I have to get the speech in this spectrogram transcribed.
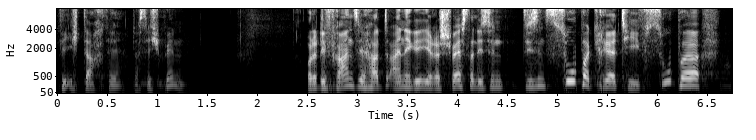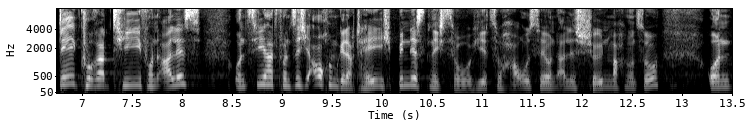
wie ich dachte, dass ich bin. Oder die Franzi hat einige ihrer Schwestern, die sind, die sind super kreativ, super dekorativ und alles. Und sie hat von sich auch umgedacht, hey, ich bin jetzt nicht so, hier zu Hause und alles schön machen und so. Und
